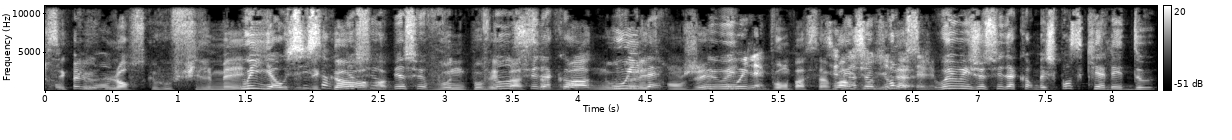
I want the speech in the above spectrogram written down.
C'est que lorsque vous filmez oui, il y a aussi le décor, bien sûr, vous ne pouvez pas savoir, nous, de l'étranger, nous ne pouvons pas savoir Oui, oui, je suis d'accord. Mais je pense qu'il y a les deux.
